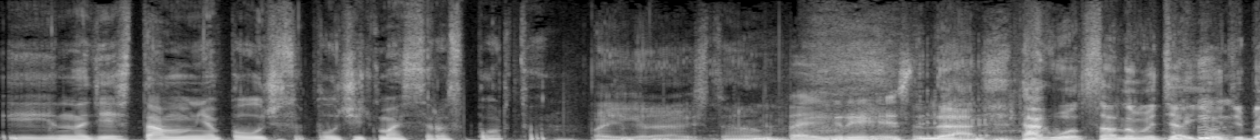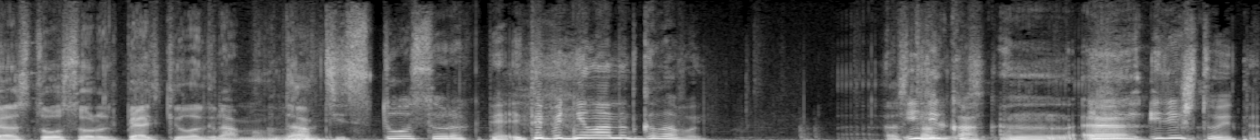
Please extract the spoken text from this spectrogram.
и надеюсь, там у меня получится получить мастера спорта. Поиграюсь, да? Поиграешь. Да. Так вот, становой тяги у тебя 145 килограммов, да? Обалдеть, 145. И ты подняла над головой? Или как? Э, Или, или что это?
